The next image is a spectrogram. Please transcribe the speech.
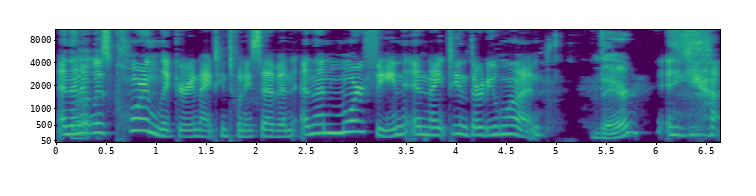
And then it was corn liquor in 1927, and then morphine in 1931. There yeah.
